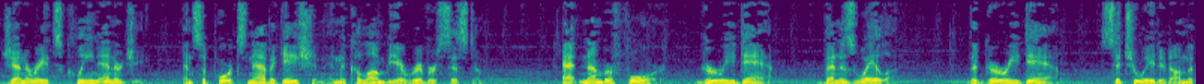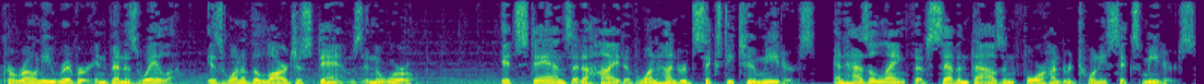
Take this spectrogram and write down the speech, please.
generates clean energy, and supports navigation in the Columbia River system. At number 4, Guri Dam, Venezuela. The Guri Dam, situated on the Caroni River in Venezuela, is one of the largest dams in the world. It stands at a height of 162 meters and has a length of 7,426 meters.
